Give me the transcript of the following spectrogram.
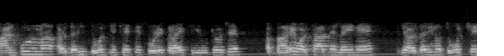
ખાનપુરમાં અડધરી ધોધ જે છે તે સોળે કળાએ ખીલી ઉઠ્યો છે. ભારે વરસાદને લઈને જે અડધરીનો ધોધ છે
